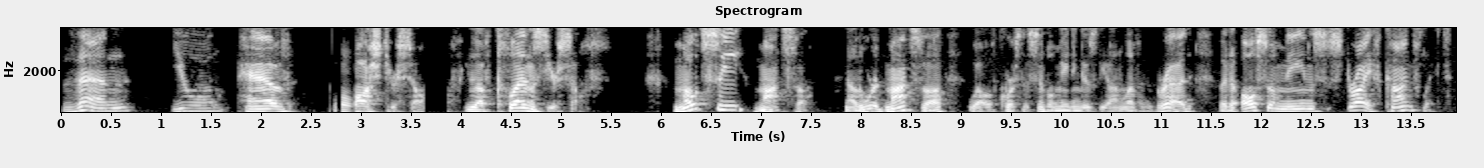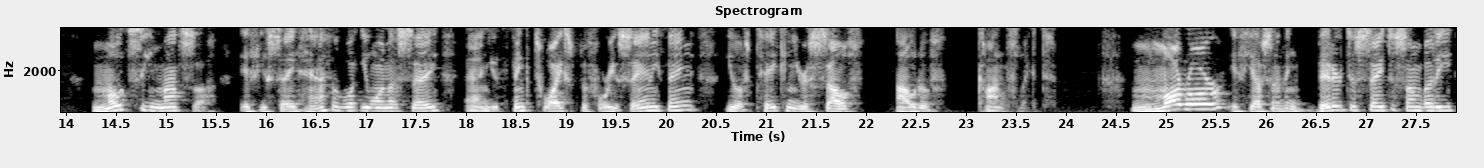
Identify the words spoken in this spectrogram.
then you have washed yourself. You have cleansed yourself. Motzi matzah. Now, the word matzah, well, of course, the simple meaning is the unleavened bread, but it also means strife, conflict. Motzi matzah. If you say half of what you want to say and you think twice before you say anything, you have taken yourself out of conflict. Maror, if you have something bitter to say to somebody,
